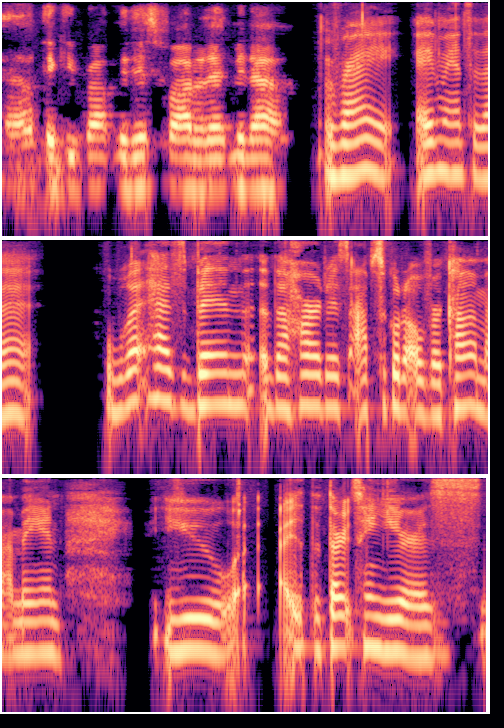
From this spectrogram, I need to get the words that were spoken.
I don't think he brought me this far to let me down. Right. Amen to that. What has been the hardest obstacle to overcome? I mean, you the 13 years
